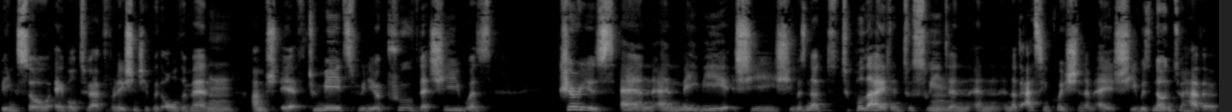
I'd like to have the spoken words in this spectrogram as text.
being so able to have relationship with all the men mm. if, to me it's really a proof that she was curious and and maybe she she was not too polite and too sweet mm. and and not asking questions um, she was known to have a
